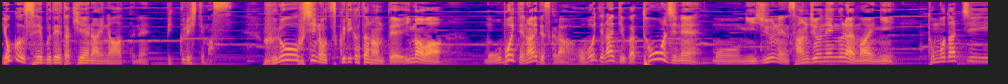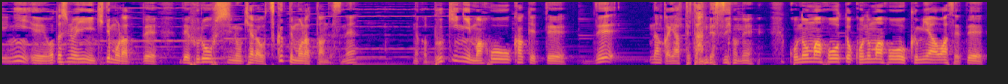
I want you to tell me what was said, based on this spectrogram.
よくセーブデータ消えないなーってね、びっくりしてます。不老不死の作り方なんて今はもう覚えてないですから、覚えてないっていうか当時ね、もう20年、30年ぐらい前に友達に、えー私の家に来てもらって、で、不老不死のキャラを作ってもらったんですね。なんか武器に魔法をかけて、で、なんかやってたんですよね。この魔法とこの魔法を組み合わせて、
